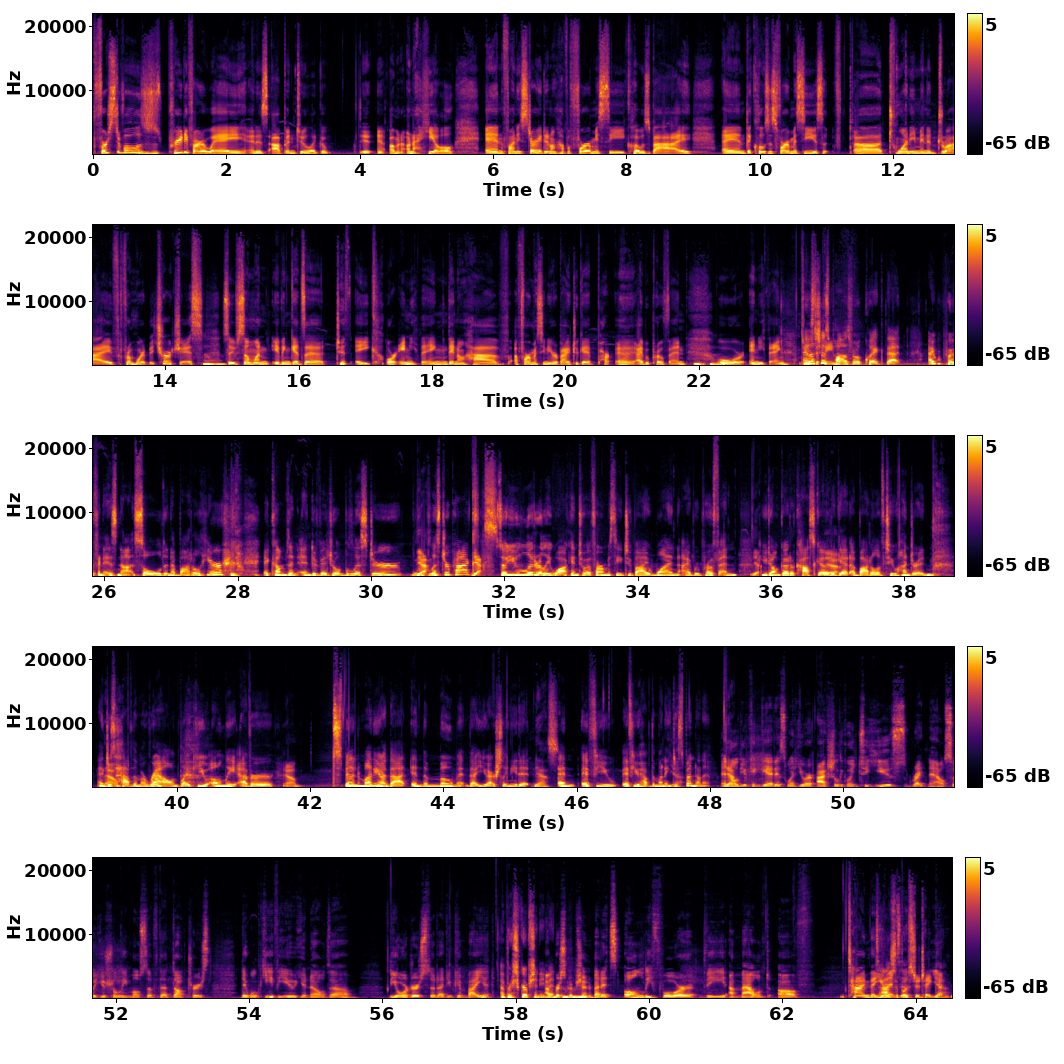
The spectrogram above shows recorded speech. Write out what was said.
first of all is pretty far away and is up into like a it, on, a, on a hill. And funny story they don't have a pharmacy close by. And the closest pharmacy is a 20 minute drive from where the church is so if someone even gets a toothache or anything they don't have a pharmacy nearby to get par- uh, ibuprofen or anything to And let's just pause real quick that ibuprofen is not sold in a bottle here. it comes in individual blister Yeah. blister packs. Yes. So you literally walk into a pharmacy to buy one ibuprofen. Yeah. You don't go to Costco Yeah. to get a bottle of 200 and just have them around. Like you only ever yeah spend money on that in the moment that you actually need it. Yes. And if you if you have the money Yeah. to spend on it. and Yeah. all you can get is what you are actually going to use right now so usually most of the doctors they will give you you know the the orders so that you can buy it A prescription even. a prescription mm-hmm. but it's only for the amount of Time that you're supposed that- to take yeah it.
